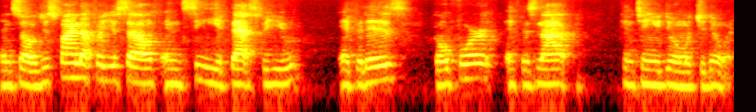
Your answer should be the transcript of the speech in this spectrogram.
And so just find out for yourself and see if that's for you. If it is, go for it. If it's not, continue doing what you're doing.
